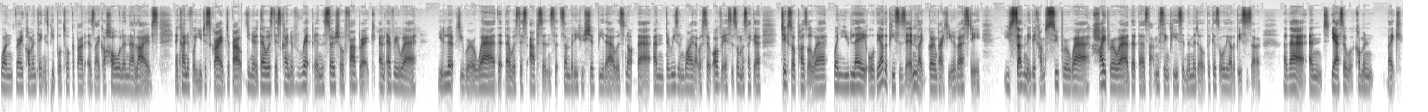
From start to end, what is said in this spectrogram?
one very common thing is people talk about it as like a hole in their lives, and kind of what you described about you know there was this kind of rip in the social fabric, and everywhere you looked, you were aware that there was this absence, that somebody who should be there was not there. And the reason why that was so obvious is almost like a jigsaw puzzle where when you lay all the other pieces in, like going back to university, you suddenly become super aware, hyper aware that there's that missing piece in the middle because all the other pieces are are there. And yeah, so a common like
